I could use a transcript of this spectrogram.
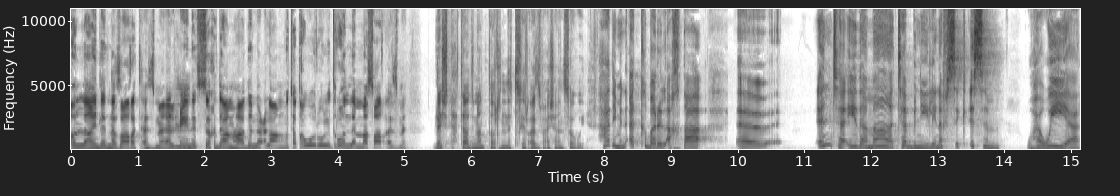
اونلاين لأنه صارت أزمة، الحين استخدام هذا الإعلام متطور والدرون لما صار أزمة، ليش نحتاج ننطر إن تصير أزمة عشان نسوي؟ هذه من أكبر الأخطاء. آه، أنت إذا ما تبني لنفسك اسم وهوية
